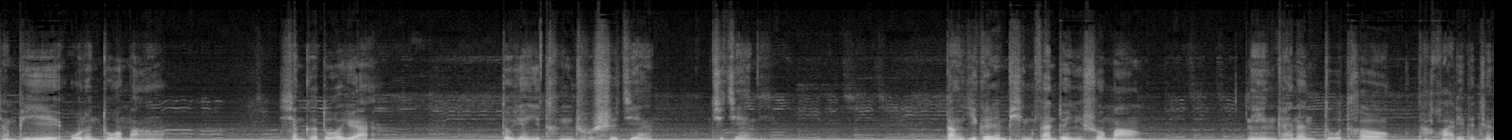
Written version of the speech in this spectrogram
想必无论多忙，相隔多远，都愿意腾出时间去见你。当一个人频繁对你说忙，你应该能读透他话里的真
